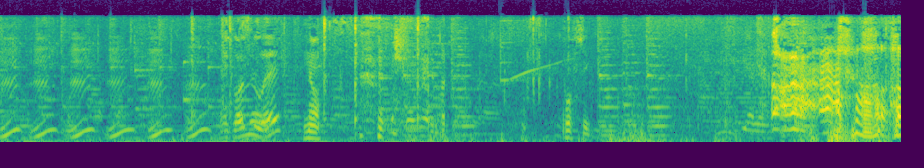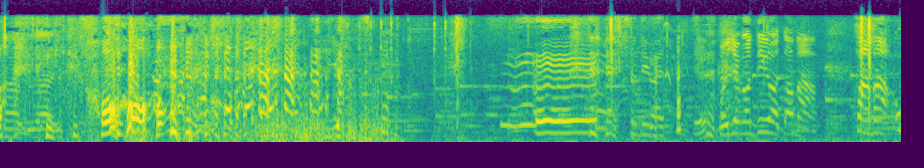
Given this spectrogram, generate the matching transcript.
Mm, mm, mm, mm, mm, mm. Me condu, ¿eh? No. Pues sí. Voy yo contigo, toma. Fama.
